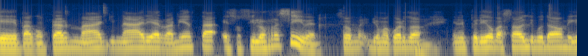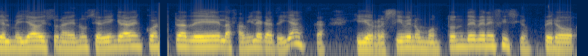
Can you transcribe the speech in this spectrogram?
eh, para comprar maquinaria, herramientas, eso sí los reciben. Eso yo me acuerdo Mm. en el periodo pasado el diputado Miguel Mellado hizo una denuncia bien grave en contra de la familia Catrillanca, que ellos reciben un montón de beneficios, pero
